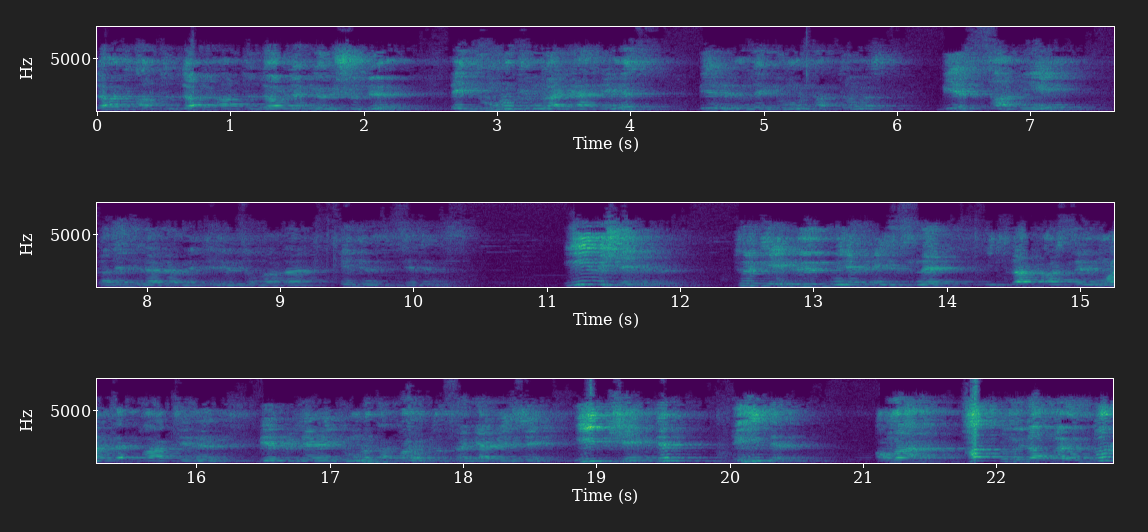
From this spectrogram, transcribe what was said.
4 artı 4 artı 4'ün görüşüldüğü ve yumruk yumruğa geldiğimiz, birbirimize yumruk attığımız bir sahneyi gazetelerden ve televizyonlarda hepiniz izlediniz. İyi bir şey midir? Türkiye Büyük Millet Meclisi'nde iktidar partisi ve muhalefet partilerinin birbirlerine yumruk atma noktasına gelmesi iyi bir şey midir? Değildir. Ama hakkı müdafaa yoktur,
